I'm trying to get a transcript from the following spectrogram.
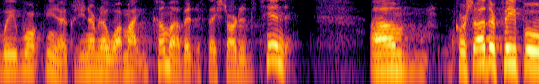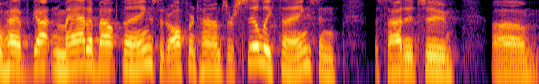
we want, you know, because you never know what might come of it if they started attending. Um, of course, other people have gotten mad about things that oftentimes are silly things and decided to um,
